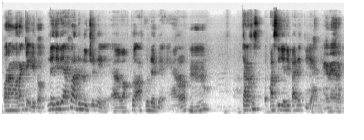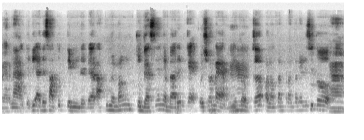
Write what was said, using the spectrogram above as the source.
orang-orang kayak gitu. Nah jadi aku ada lucu nih eh, waktu aku DBL Hmm. karena aku pasti jadi panitia nih. Emer. Nah jadi ada satu tim DBL aku memang tugasnya nyebarin kayak kuesioner Hmm. gitu ke penonton-penontonnya di situ. Nah,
